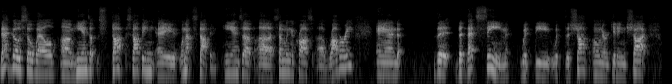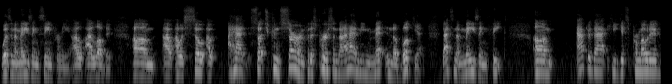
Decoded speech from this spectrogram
That goes so well. Um, he ends up stop stopping a well, not stopping. He ends up uh, stumbling across a robbery, and the, the that scene with the with the shop owner getting shot was an amazing scene for me. I, I loved it. Um, I, I was so I, I had such concern for this person that I hadn't even met in the book yet. That's an amazing feat. Um, after that, he gets promoted.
